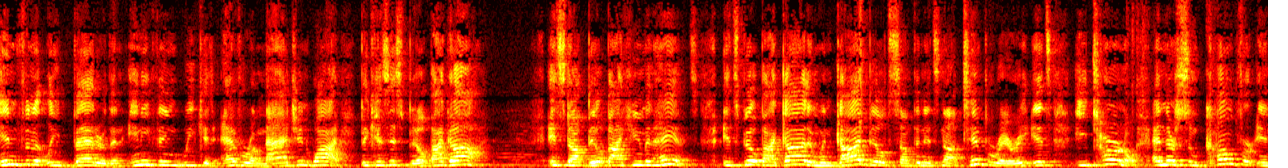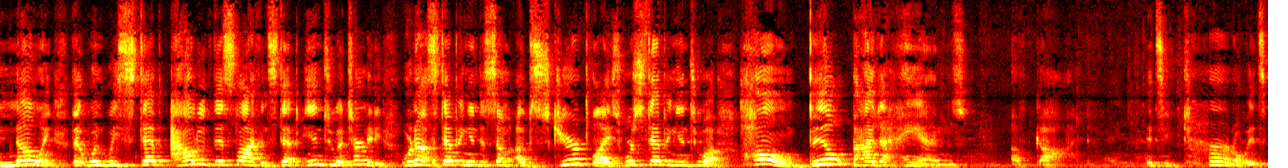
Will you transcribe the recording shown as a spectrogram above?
infinitely better than anything we could ever imagine. Why? Because it's built by God. It's not built by human hands. It's built by God. And when God builds something, it's not temporary, it's eternal. And there's some comfort in knowing that when we step out of this life and step into eternity, we're not stepping into some obscure place. We're stepping into a home built by the hands of God. It's eternal, it's,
